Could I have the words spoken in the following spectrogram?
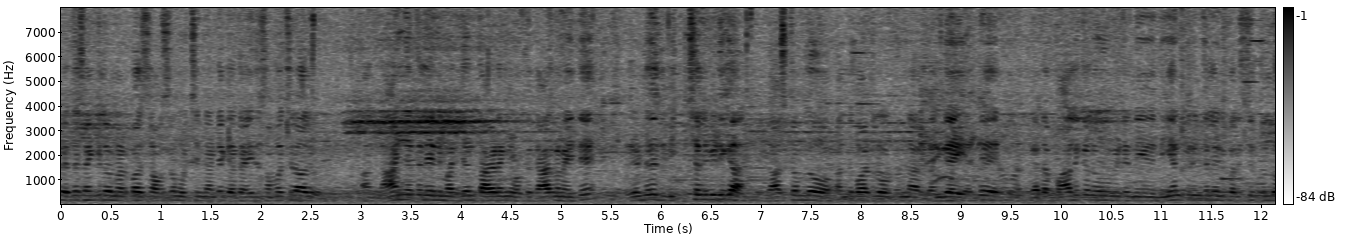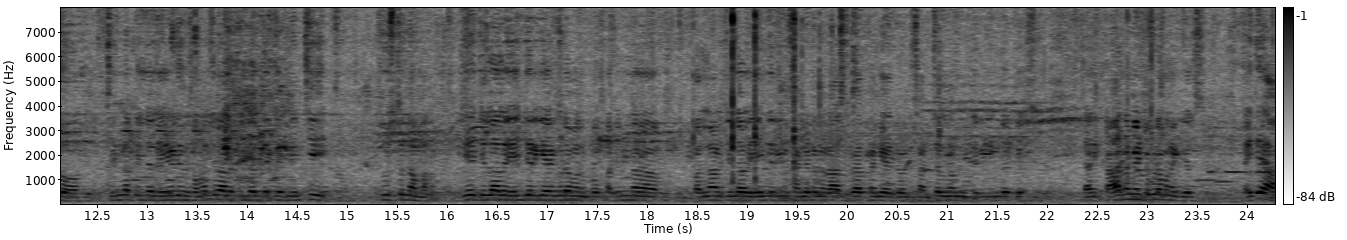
పెద్ద సంఖ్యలో నడపాల్సిన అవసరం వచ్చిందంటే గత ఐదు సంవత్సరాలు ఆ నాణ్యత లేని మద్యం తాగడానికి ఒక కారణమైతే రెండోది విచ్చలవిడిగా రాష్ట్రంలో అందుబాటులో ఉంటున్న గంజాయి. అంటే గత పాలికలు వీటిని నియంత్రించలేని పరిస్థితుల్లో చిన్న పిల్లలు ఏడు సంవత్సరాల పిల్లల దగ్గర నుంచి చూస్తున్నాం మనం. ఇదే జిల్లాలో ఏం జరిగాయో కూడా మనం పక్కన పల్నాడు జిల్లాలో ఏం జరిగిన సంఘటన రాష్ట్ర వ్యాప్తంగా ఎటువంటి సంచలనం జరిగిందో తెలుసు. దానికి కారణం ఏంటో కూడా మనకు తెలుసు. అయితే ఆ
